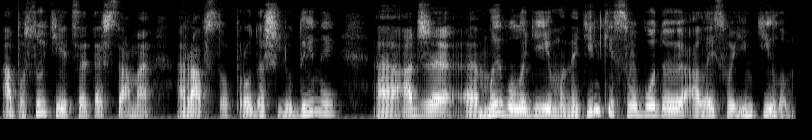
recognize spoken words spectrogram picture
А по суті, це теж саме рабство, продаж людини, е, адже е, ми володіємо не тільки свободою, але й своїм тілом.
